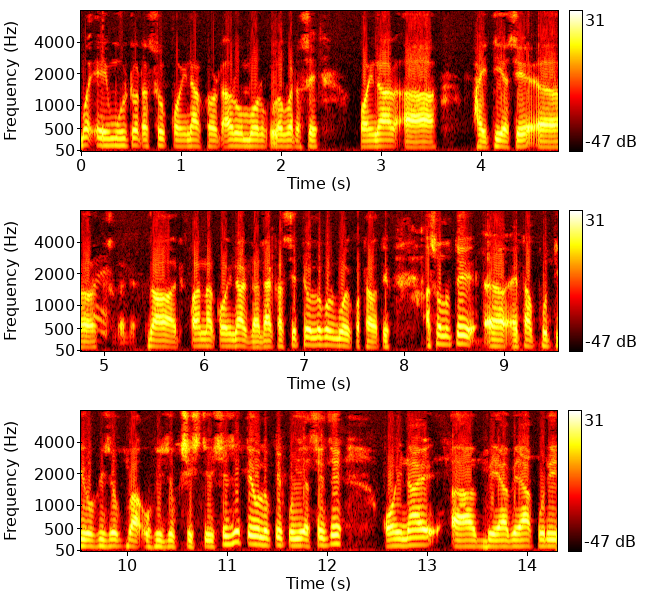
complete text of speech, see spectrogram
মই এই মুহূৰ্তত আছো কইনা ঘৰত আৰু মোৰ লগত আছে কইনাৰ ভাইটি আছে কইনা কইনাৰ দাদাক আছে তেওঁলোকৰ মই কথা পাতিম। আচলতে এটা প্ৰতি অভিযোগ বা অভিযোগ সৃষ্টি হৈছে যে তেওঁলোকে কৈ আছে যে কইনাই বেয়া বেয়া কৰি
